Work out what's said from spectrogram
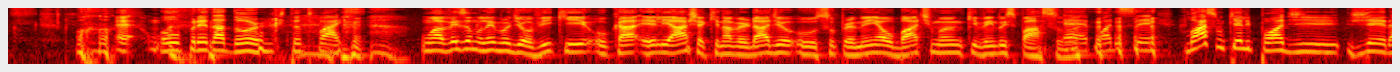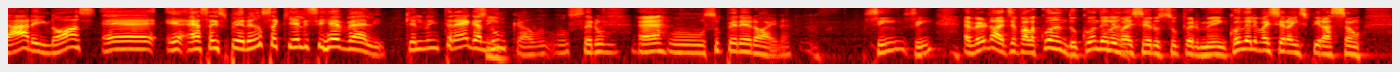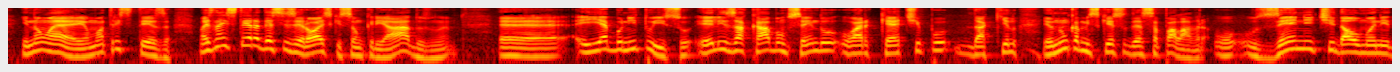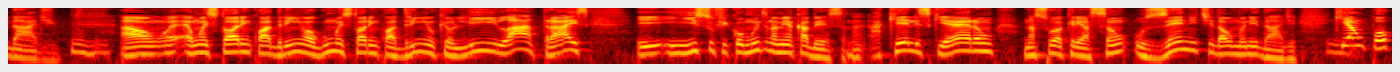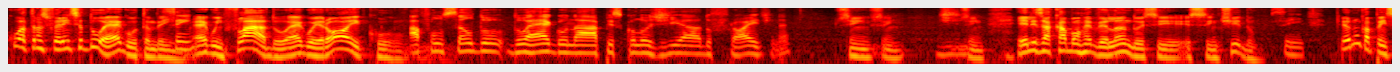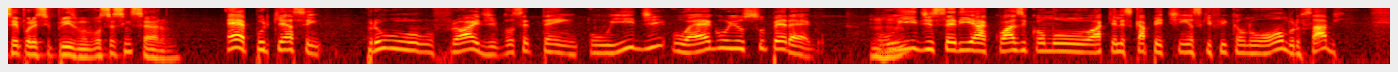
É, um... Ou o Predador, tanto faz. Uma vez eu não lembro onde eu vi que o ca... ele acha que, na verdade, o Superman é o Batman que vem do espaço. Né? É, pode ser. O máximo que ele pode gerar em nós é, é essa esperança que ele se revele. Que ele não entrega sim. nunca o, o ser um, é. o super-herói, né? Sim, sim. É verdade. Você fala, quando? Quando ele vai ser o Superman? Quando ele vai ser a inspiração? E não é, é uma tristeza. Mas na esteira desses heróis que são criados, né? É, e é bonito isso. Eles acabam sendo o arquétipo daquilo. Eu nunca me esqueço dessa palavra, o, o zênite da humanidade. Uhum. Um, é uma história em quadrinho, alguma história em quadrinho que eu li lá atrás e, e, isso ficou muito na minha cabeça. Né? Aqueles que eram, na sua criação, o zênite da humanidade. Hum. Que é um pouco a transferência do ego também. Sim. Ego inflado, ego heróico. A função do, do ego na psicologia do Freud, né? Sim, sim. De... Sim. Eles acabam revelando esse, esse sentido? Sim. Eu nunca pensei por esse prisma, vou ser sincero. É, porque assim, pro Freud, você tem o id, o ego e o superego. Uhum. O id seria quase como aqueles capetinhas que ficam no ombro, sabe?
